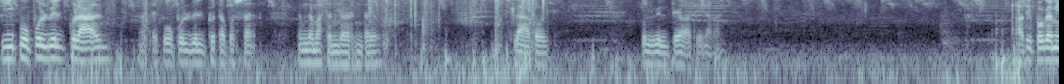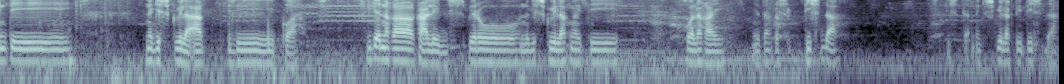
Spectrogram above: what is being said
Ipupul weld ko lang. At ipupul weld ko tapos sa namdamasanda rin tayo. Slatoy. Full weld tayo ati na kan. Ati po gaminti nag-eskwela ak idi kwa. Hindi naka college pero nag-eskwela nga iti wala kay yata kas tisda. Tisda nag-eskwela ti tisda.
